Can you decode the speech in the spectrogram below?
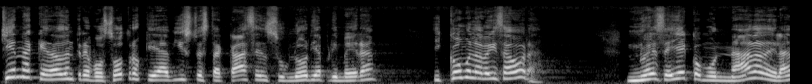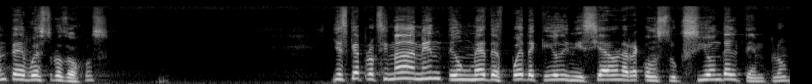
¿quién ha quedado entre vosotros que ha visto esta casa en su gloria primera? ¿Y cómo la veis ahora? ¿No es ella como nada delante de vuestros ojos? Y es que aproximadamente un mes después de que ellos iniciaron la reconstrucción del templo,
